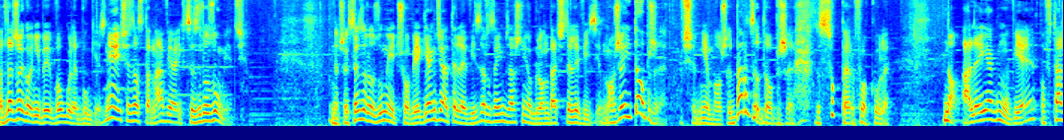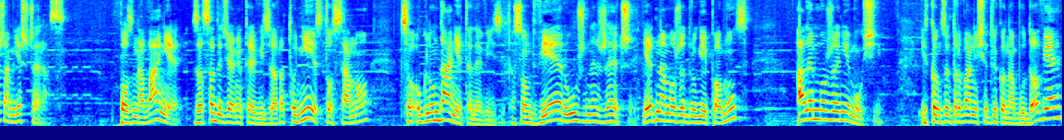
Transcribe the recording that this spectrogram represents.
A dlaczego niby w ogóle Bóg jest? Nie, się zastanawia i chce zrozumieć. Znaczy, chce zrozumieć człowiek, jak działa telewizor, zanim zacznie oglądać telewizję. Może i dobrze. Nie może, bardzo dobrze. Super w ogóle. No, ale jak mówię, powtarzam jeszcze raz. Poznawanie zasady działania telewizora to nie jest to samo, co oglądanie telewizji. To są dwie różne rzeczy. Jedna może drugiej pomóc, ale może nie musi. I koncentrowanie się tylko na budowie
